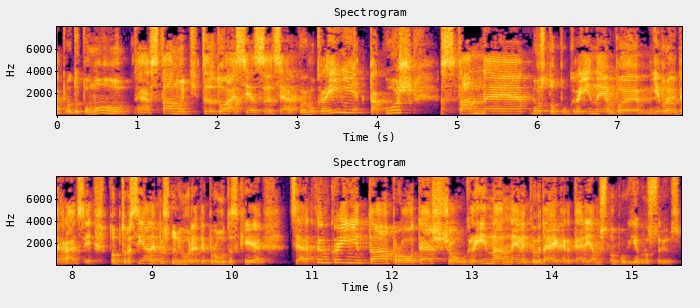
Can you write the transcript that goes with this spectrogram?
Е, про допомогу е, стануть ситуація з церквою в Україні також. Стане поступ України в євроінтеграції, тобто росіяни почнуть говорити про утиски церкви в Україні та про те, що Україна не відповідає критеріям вступу в Євросоюз.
